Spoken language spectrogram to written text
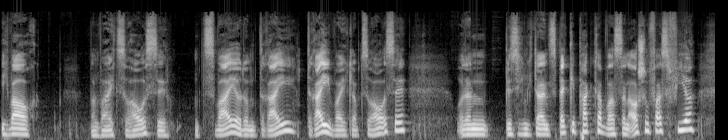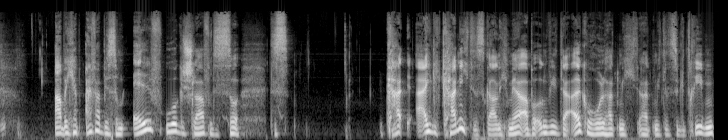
ich war auch, wann war ich zu Hause? Um zwei oder um drei? Drei war ich, glaube zu Hause. Und dann, bis ich mich da ins Bett gepackt habe, war es dann auch schon fast vier. Aber ich habe einfach bis um 11 Uhr geschlafen. Das ist so, das, kann, eigentlich kann ich das gar nicht mehr, aber irgendwie der Alkohol hat mich, hat mich dazu getrieben.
